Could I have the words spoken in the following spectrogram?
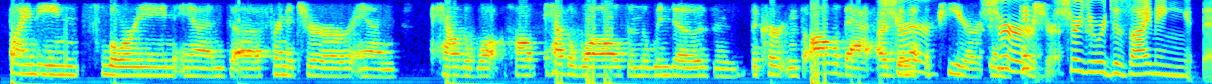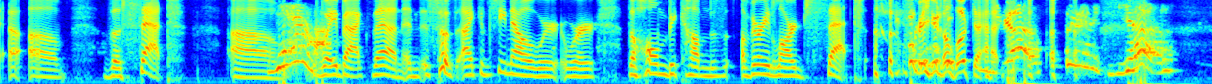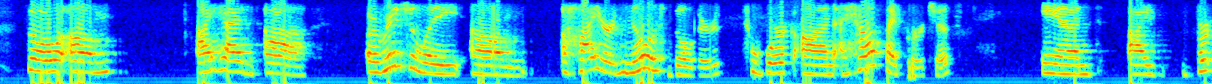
finding flooring and uh, furniture and how the wall, how, how the walls and the windows and the curtains, all of that are sure. going to appear sure. in the picture. Sure, you were designing uh, uh, the set um, yeah. way back then. And so I can see now where, where the home becomes a very large set for you to look at. yes. yes. So um, I had uh, originally, um, hired Nilles Builders to work on a house I purchased, and I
